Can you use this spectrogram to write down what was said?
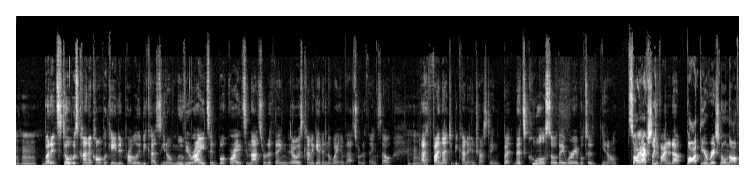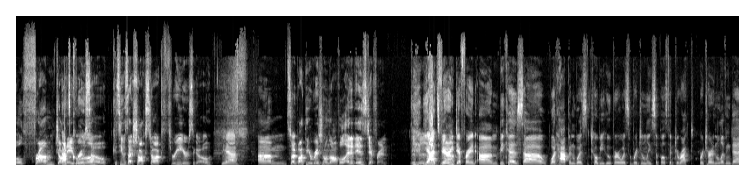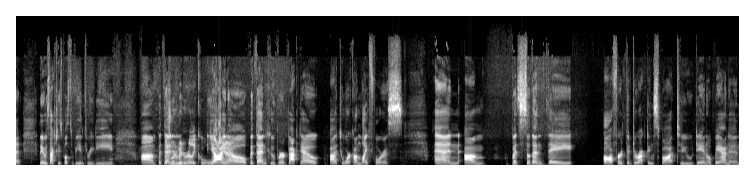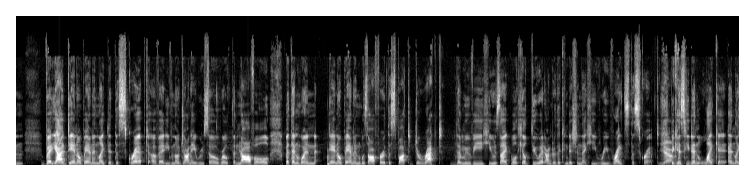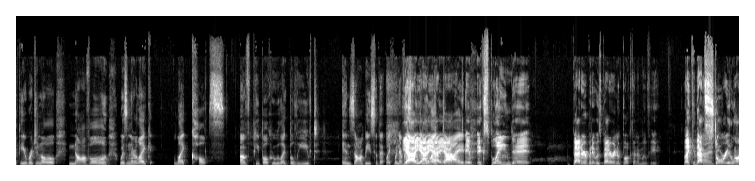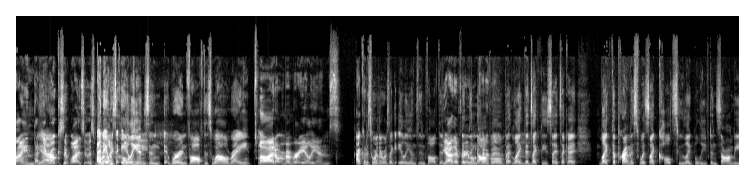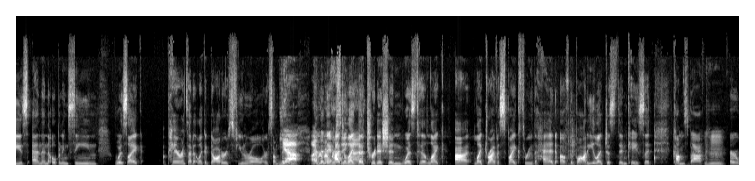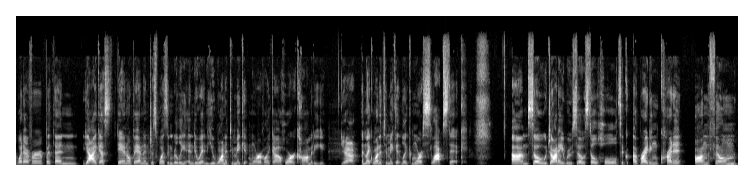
Mm-hmm. but it still was kind of complicated probably because you know movie rights and book rights and that sort of thing they always kind of get in the way of that sort of thing so Mm-hmm. i find that to be kind of interesting but that's cool so they were able to you know So I actually divided up bought the original novel from John That's A. cool. Russo because he was at Shockstock three years ago. Yeah, Um, so I bought the original novel, and it is different. yeah, it's very Yeah. different. Um, because uh, what happened was Tobe Hooper was originally supposed to direct Return of the Living Dead, and it was actually supposed to be in 3D. Um, but then which would have been really cool Yeah, I Yeah. know. But then Hooper backed out uh, to work on Life Force, and um, but so then they offered the directing spot to Dan O'Bannon. But yeah, Dan O'Bannon like did the script of it, even though John A. Russo wrote the novel. But then when Dan O'Bannon was offered the spot to direct the movie, he was like, "Well, he'll do it under the condition that he rewrites the script." Yeah. because he didn't like it. And like the original novel, wasn't there like like cults of people who like believed in zombies, so that like whenever yeah, somebody yeah, yeah, like yeah. died, It explained it better, but it was better in a book than a movie. Like that Okay. storyline that he wrote, because it was, it was more and it like was culty. aliens and were involved as well, right? Oh, I don't remember aliens. I could have swore there was like aliens involved in, Yeah, there very in the well novel, but like Hmm. that's like these. It's like a like the premise was like cults who like believed in zombies, and then the opening scene was like parents at like a daughter's funeral or something. Yeah, I and then they had to like that. the tradition was to like uh like drive a spike through the head of the body, like just in case it comes back Mm-hmm. or whatever. But then yeah, I guess Dan O'Bannon just wasn't really into it, and he wanted to make it more of like a horror comedy Yeah. and like wanted to make it like more slapstick. Um, so John A. Russo still holds a, a writing credit on the film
